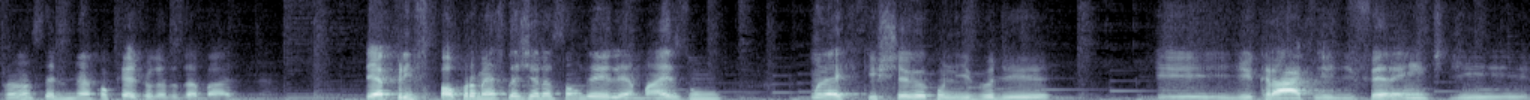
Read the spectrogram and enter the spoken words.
França, ele não é qualquer jogador da base. Né? Ele é a principal promessa da geração dele, é mais um moleque que chega com nível de, de, de craque, de diferente, de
